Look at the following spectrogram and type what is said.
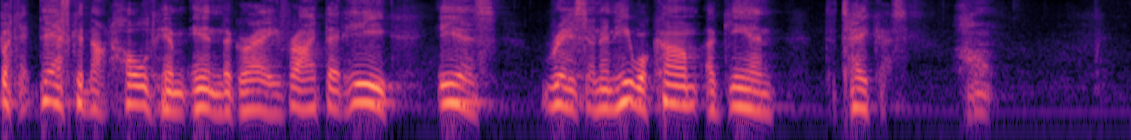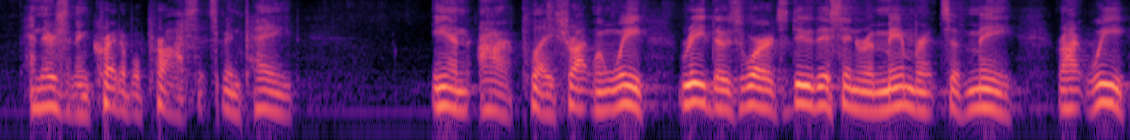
but that death could not hold him in the grave, right? That he is risen and he will come again to take us home. And there's an incredible price that's been paid in our place, right? When we read those words, do this in remembrance of me, right? We,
